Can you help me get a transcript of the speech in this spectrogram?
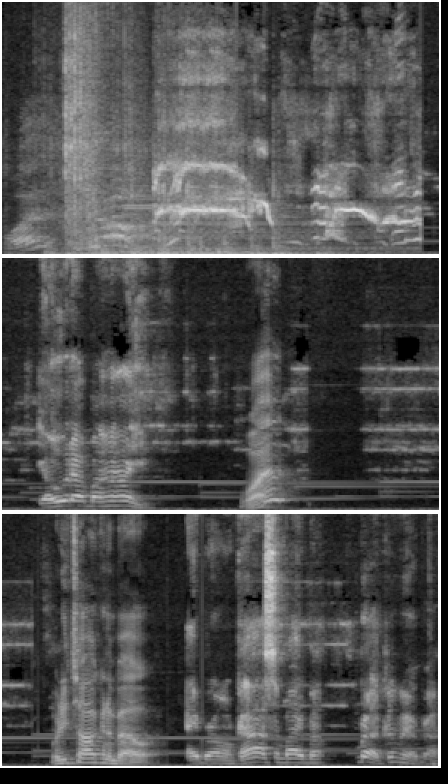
What? Yo, who that behind you? What? What are you talking about? Hey, bro, on God, somebody, bro, bro, come here, bro.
